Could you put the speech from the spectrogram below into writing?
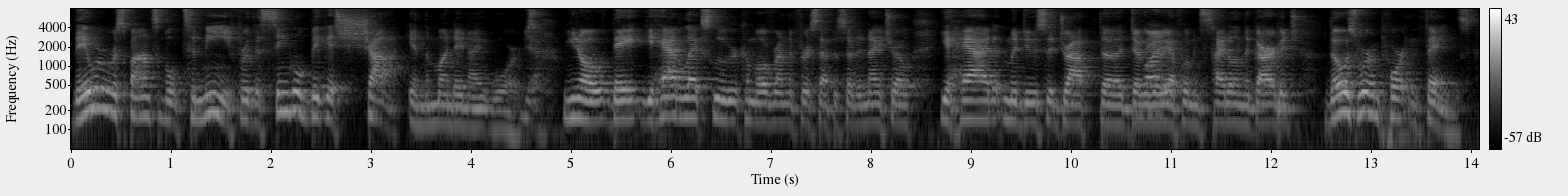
they were responsible to me for the single biggest shot in the Monday Night Wars. Yeah. You know, they you had Lex Luger come over on the first episode of Nitro. You had Medusa drop the WWF Right. Women's title in the garbage. Those were important things.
